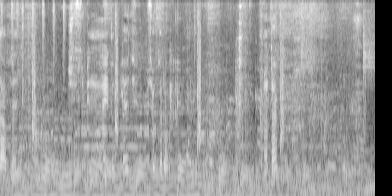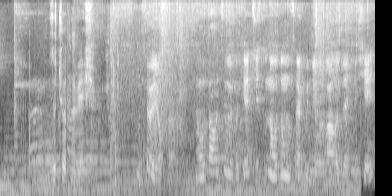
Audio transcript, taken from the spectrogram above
Це пизда, блять. Що собі не найду, блять, все коротке. Ну так. Зачетна вещь. Ну все, йопта. Налутали цілий пакет, чисто на одному секунді урвали 5 вещей.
